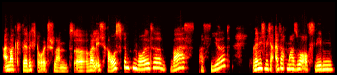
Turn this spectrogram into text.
Einmal quer durch Deutschland, äh, weil ich rausfinden wollte, was passiert, wenn ich mich einfach mal so aufs Leben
